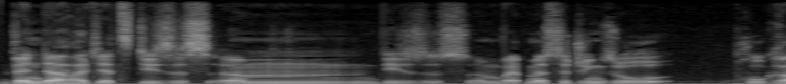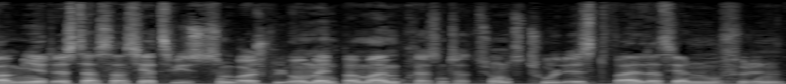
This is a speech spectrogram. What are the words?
Wenn da halt jetzt dieses, ähm, dieses ähm, Webmessaging so programmiert ist, dass das jetzt, wie es zum Beispiel im Moment bei meinem Präsentationstool ist, weil das ja nur für den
